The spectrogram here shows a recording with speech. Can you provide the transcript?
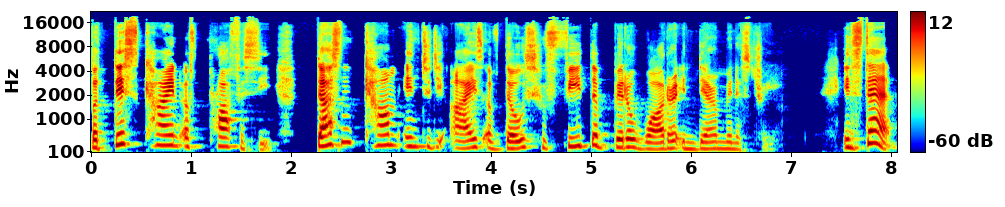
But this kind of prophecy doesn't come into the eyes of those who feed the bitter water in their ministry. Instead,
